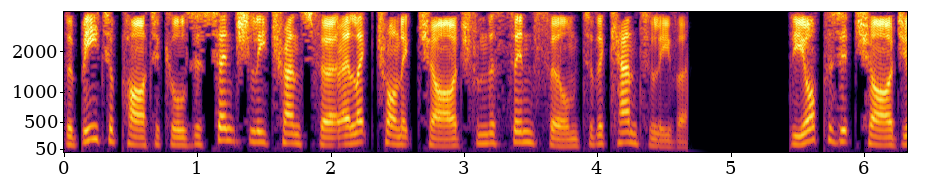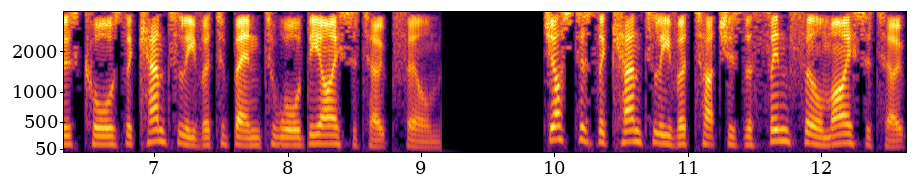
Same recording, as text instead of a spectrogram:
The beta particles essentially transfer electronic charge from the thin film to the cantilever. The opposite charges cause the cantilever to bend toward the isotope film. Just as the cantilever touches the thin film isotope,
